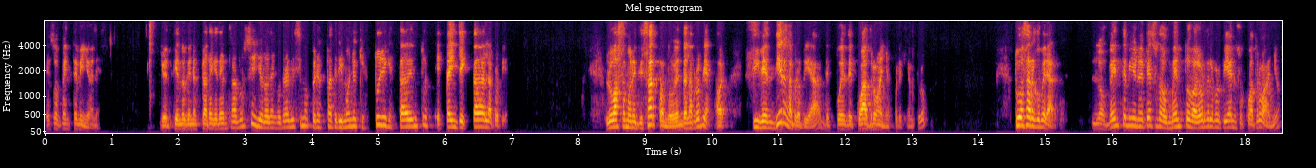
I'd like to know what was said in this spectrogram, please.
esos 20 millones. Yo entiendo que no es plata que te entra al bolsillo, lo tengo clarísimo, pero es patrimonio que es tuyo, que está dentro, está inyectada en la propiedad. Lo vas a monetizar cuando vendas la propiedad. Ahora, si vendieras la propiedad después de 4 años, por ejemplo, tú vas a recuperar los 20 millones de pesos de aumento de valor de la propiedad en esos 4 años,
